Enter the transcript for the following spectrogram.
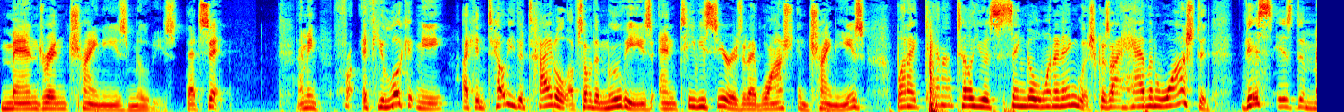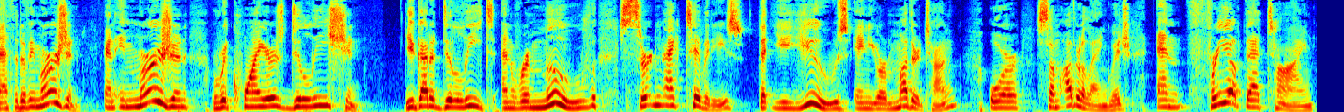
Mandarin Chinese movies. That's it. I mean, if you look at me, I can tell you the title of some of the movies and TV series that I've watched in Chinese, but I cannot tell you a single one in English because I haven't watched it. This is the method of immersion. And immersion requires deletion. You got to delete and remove certain activities that you use in your mother tongue or some other language and free up that time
